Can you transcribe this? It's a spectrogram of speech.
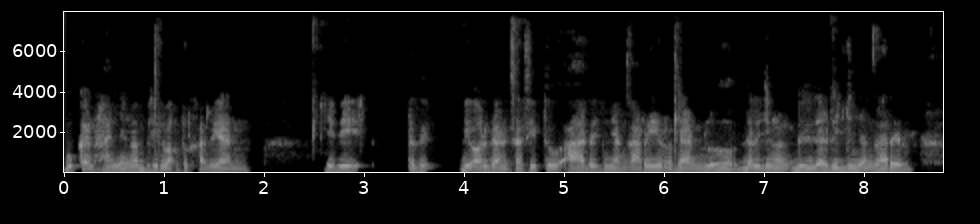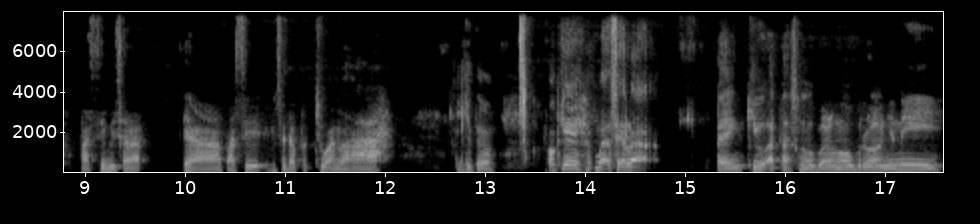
bukan hanya ngabisin waktu kalian. Jadi di organisasi itu ada jenjang karir dan lu dari jenjang dari jenjang karir pasti bisa ya pasti bisa dapat cuan lah gitu. Oke mbak Sela thank you atas ngobrol-ngobrolnya nih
